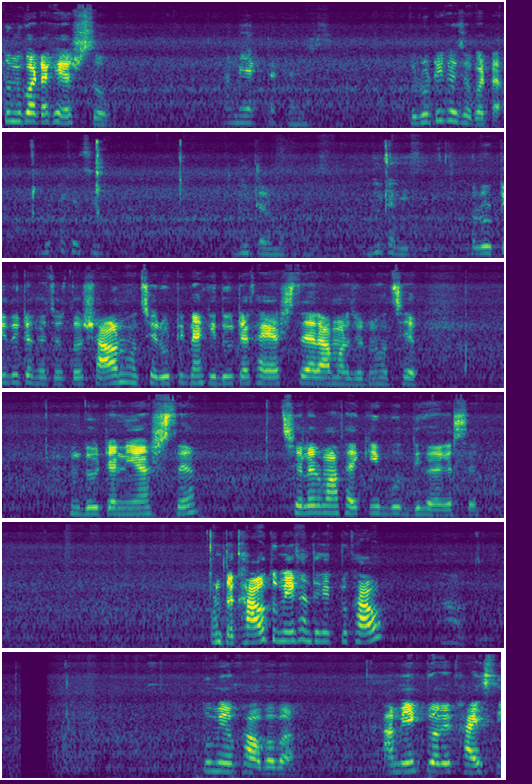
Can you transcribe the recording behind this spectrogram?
তুমি কয়টা খেয়ে আসছো? আমি একটা খাই আসছি রুটি খাইছো কয়টা? রুটি খেয়েছি। দুইটার মতো খাইছি। দুইটা খেয়েছি। রুটি দুইটা খাইছো। তো শাওন হচ্ছে রুটি নাকি দুইটা খাই আসছে আর আমার জন্য হচ্ছে দুইটা নিয়ে আসছে। ছেলের মাথায় কি বুদ্ধি হয়ে গেছে? তো খাও তুমি এখান থেকে একটু খাও। তুমিও খাও বাবা। আমি একটু আগে খাইছি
